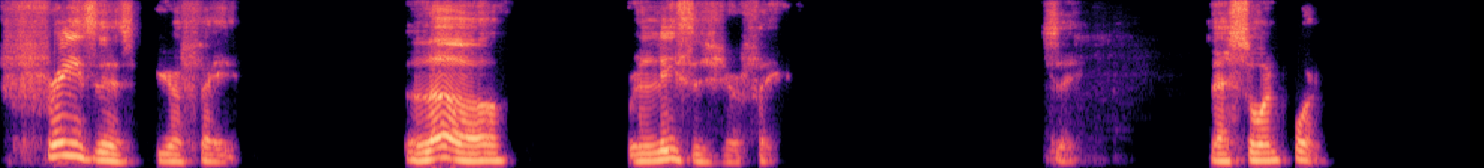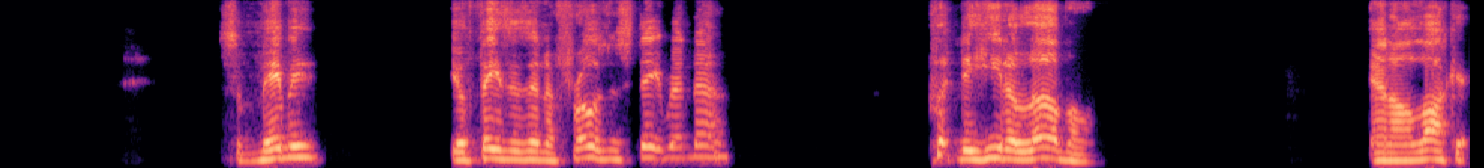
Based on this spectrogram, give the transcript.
freezes your faith. Love releases your faith. See, that's so important. So maybe your faith is in a frozen state right now. Put the heat of love on and unlock it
